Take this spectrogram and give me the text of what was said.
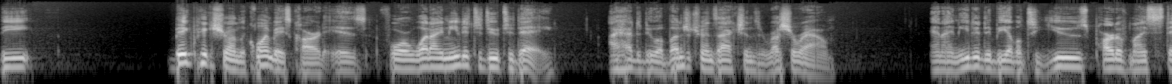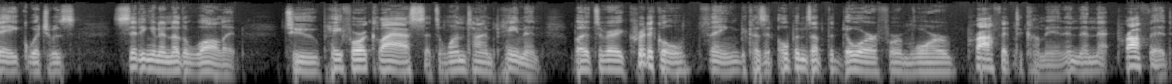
The big picture on the Coinbase card is for what I needed to do today, I had to do a bunch of transactions and rush around. And I needed to be able to use part of my stake, which was sitting in another wallet, to pay for a class. It's a one time payment, but it's a very critical thing because it opens up the door for more profit to come in. And then that profit,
